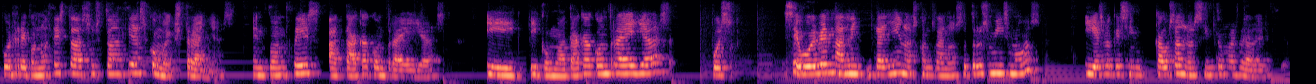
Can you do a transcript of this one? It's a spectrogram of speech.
pues reconoce estas sustancias como extrañas, entonces ataca contra ellas y, como ataca contra ellas pues se vuelven dañinos contra nosotros mismos y es lo que causan los síntomas de alergia.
